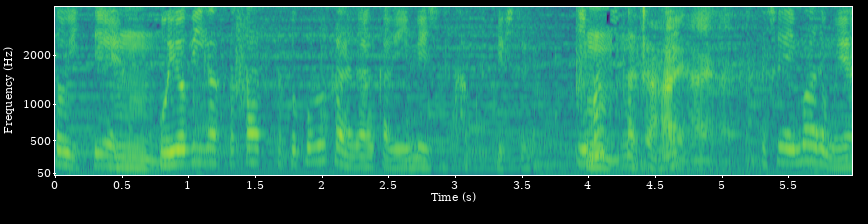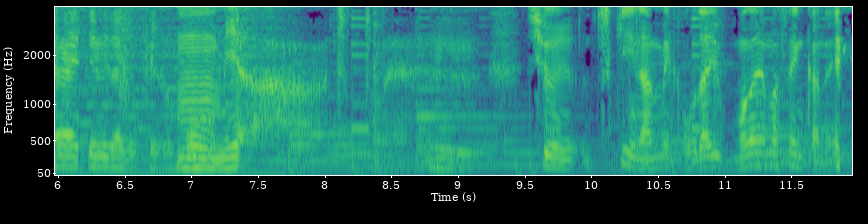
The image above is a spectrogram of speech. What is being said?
といて、うん。お呼びがかかったところからなんかのイメージで描くっていう人いますからね、それ今でもやられてるだろうけどうも、んいや週月に何名かお題もらえませんかね？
